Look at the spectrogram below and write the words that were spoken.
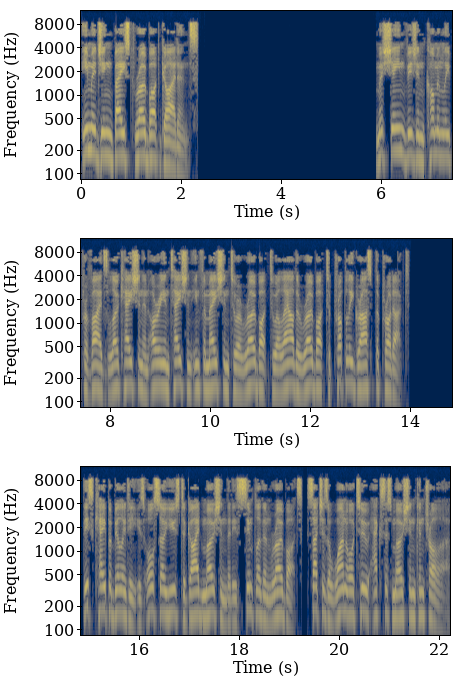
Imaging-based robot guidance Machine vision commonly provides location and orientation information to a robot to allow the robot to properly grasp the product. This capability is also used to guide motion that is simpler than robots, such as a one- or two-axis motion controller.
